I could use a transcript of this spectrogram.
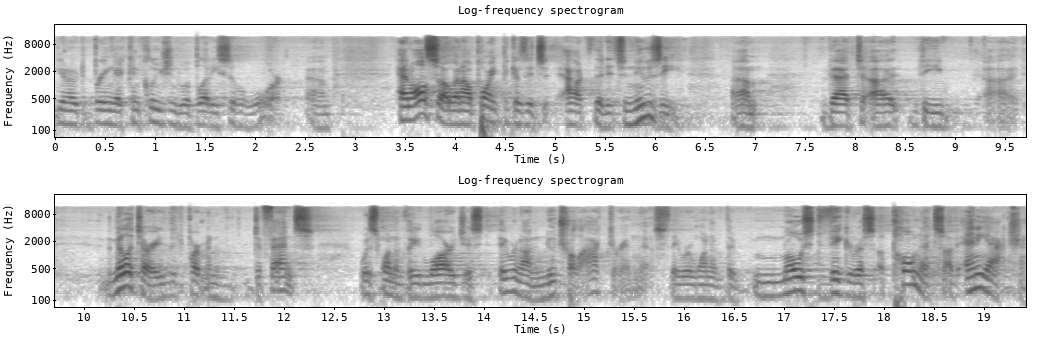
you know, to bring a conclusion to a bloody civil war. Um, and also, and I'll point because it's out that it's newsy, um, that uh, the, uh, the military, the Department of Defense, was one of the largest, they were not a neutral actor in this. They were one of the most vigorous opponents of any action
